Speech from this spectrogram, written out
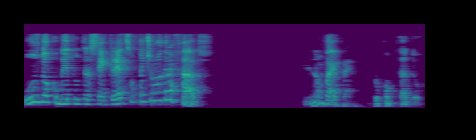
os documentos ultra-secretos são datilografados. Ele não vai para o computador.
